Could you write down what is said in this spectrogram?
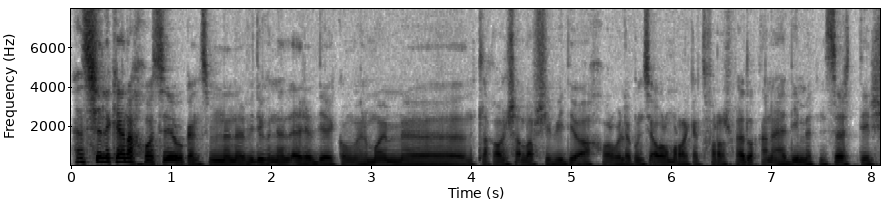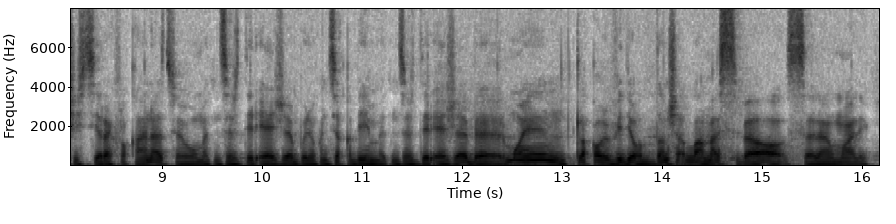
هذا الشيء اللي كان اخوتي وكنتمنى أن الفيديو يكون نال الاعجاب ديالكم. المهم آه، نتلاقاو إن شاء الله في شي فيديو آخر ولا كنتي أول مرة كتفرج في هذه القناة هذه ما تنساش دير شي اشتراك في القناة وما تنساش دير إعجاب ولا كنتي قديم ما تنساش دير إعجاب. المهم نتلاقاو الفيديو غدا إن شاء الله مع السبعة. السلام عليكم.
